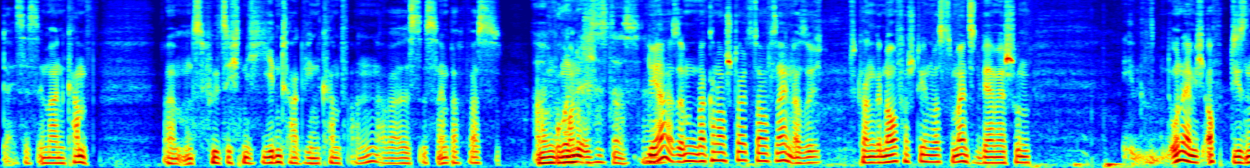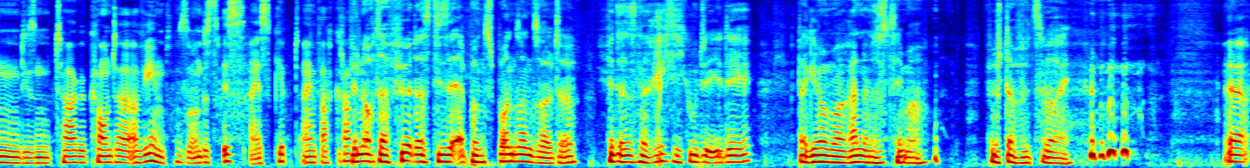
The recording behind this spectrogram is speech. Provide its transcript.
da ist es immer ein Kampf. Ähm, und es fühlt sich nicht jeden Tag wie ein Kampf an, aber es ist einfach was, aber im Grunde ist es das. Ja. ja, also man kann auch stolz darauf sein. Also ich, ich kann genau verstehen, was du meinst. Und wir haben ja schon unheimlich oft diesen, diesen Tage-Counter erwähnt. So, und es ist, es gibt einfach Kraft. Ich bin auch dafür, dass diese App uns sponsern sollte. Ich finde, das ist eine richtig gute Idee. Da gehen wir mal ran an das Thema. Für Staffel 2. ja.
